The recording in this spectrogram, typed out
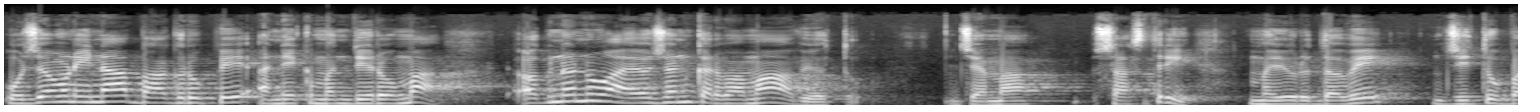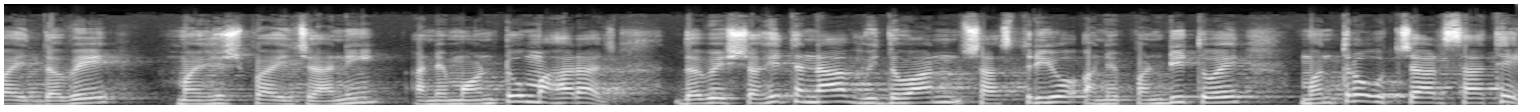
ઉજવણીના ભાગરૂપે અનેક મંદિરોમાં અગ્નનું આયોજન કરવામાં આવ્યું હતું. જેમાં શાસ્ત્રી મયુર દવે, જીતુભાઈ દવે મહેશભાઈ જાની અને મોન્ટુ મહારાજ દવે સહિતના વિદ્વાન શાસ્ત્રીઓ અને પંડિતોએ મંત્રો ઉચ્ચાર સાથે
